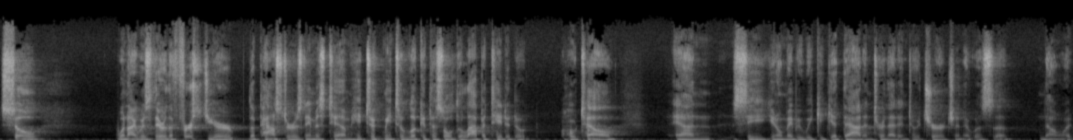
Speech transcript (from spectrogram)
So when I was there the first year, the pastor, his name is Tim, he took me to look at this old dilapidated hotel and see, you know, maybe we could get that and turn that into a church. And it was, uh, no, it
